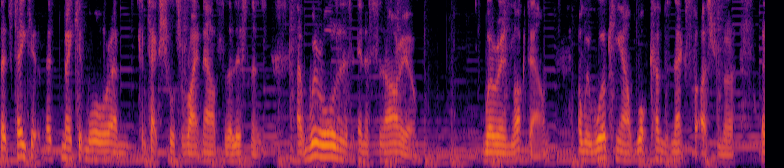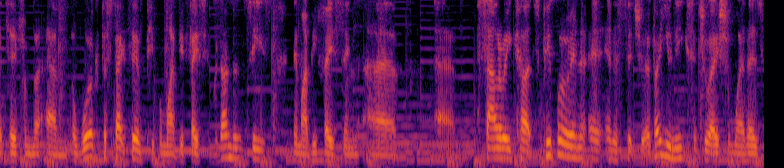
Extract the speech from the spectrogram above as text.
Let's take it. Let's make it more um, contextual to right now for the listeners. Uh, we're all in a, in a scenario where we're in lockdown, and we're working out what comes next for us from a, let's say, from a, um, a work perspective. People might be facing redundancies. They might be facing uh, uh, salary cuts. People are in a, in a, situ- a very unique situation where there's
